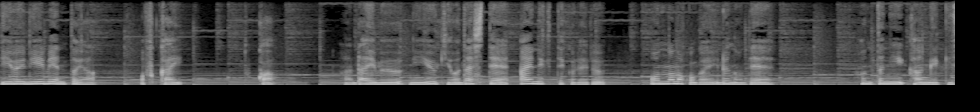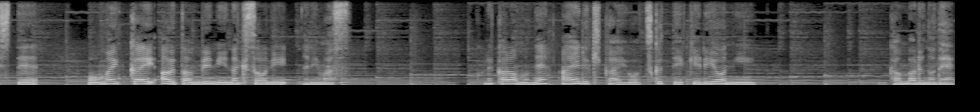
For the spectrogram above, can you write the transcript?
DVD イベントやオフ会とか、ライブに勇気を出して会いに来てくれる女の子がいるので、本当に感激して、もう毎回会うたんびに泣きそうになります。これからもね、会える機会を作っていけるように、頑張るので、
